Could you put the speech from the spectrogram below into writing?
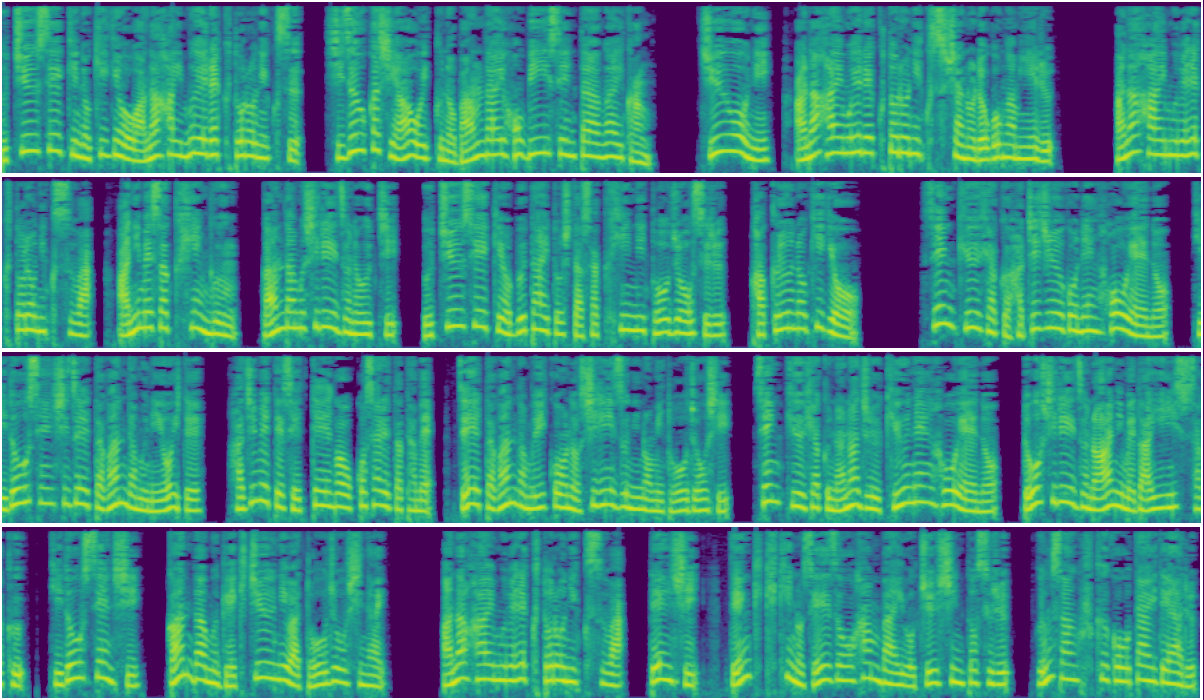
宇宙世紀の企業アナハイムエレクトロニクス、静岡市葵区のバンダイホビーセンター外観。中央にアナハイムエレクトロニクス社のロゴが見える。アナハイムエレクトロニクスはアニメ作品群ガンダムシリーズのうち宇宙世紀を舞台とした作品に登場する架空の企業。1985年放映の機動戦士ゼータガンダムにおいて初めて設定が起こされたためゼータガンダム以降のシリーズにのみ登場し、1979年放映の同シリーズのアニメ第一作、機動戦士、ガンダム劇中には登場しない。アナハイムエレクトロニクスは、電子、電気機器の製造販売を中心とする分散複合体である。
